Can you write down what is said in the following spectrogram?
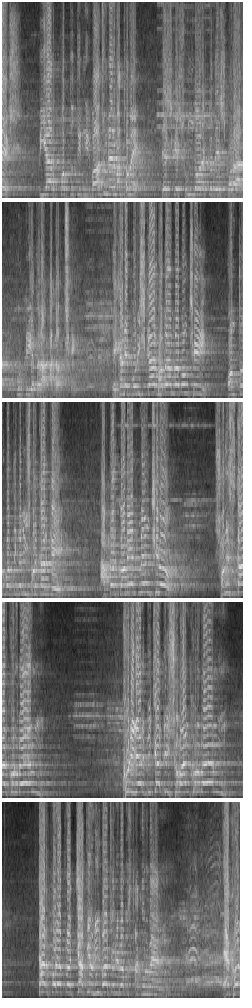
দেশ পিয়ার পদ্ধতির নির্বাচনের মাধ্যমে দেশকে সুন্দর একটা দেশ করার প্রক্রিয়া তারা আগাচ্ছে। এখানে পরিষ্কারভাবে আমরা বলছি, অন্তর্বর্তীকালীন সরকারকে আপনার কমিটমেন্ট ছিল, সংস্কার করবেন, খুনিদের বিচার দৃশ্যমান করবেন, তারপরে আপনার জাতীয় নির্বাচনের ব্যবস্থা করবেন। এখন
